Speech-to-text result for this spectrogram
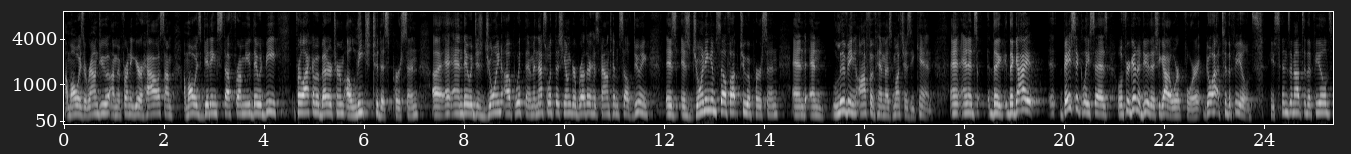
I'm always around you, I'm in front of your house, I'm, I'm always getting stuff from you. They would be, for lack of a better term, a leech to this person, uh, and they would just join up with them. And that's what this younger brother has found himself doing, is, is joining himself up to a person and, and living off of him as much as he can. And, and it's the, the guy basically says, Well, if you're going to do this, you got to work for it. Go out to the fields. He sends him out to the fields.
